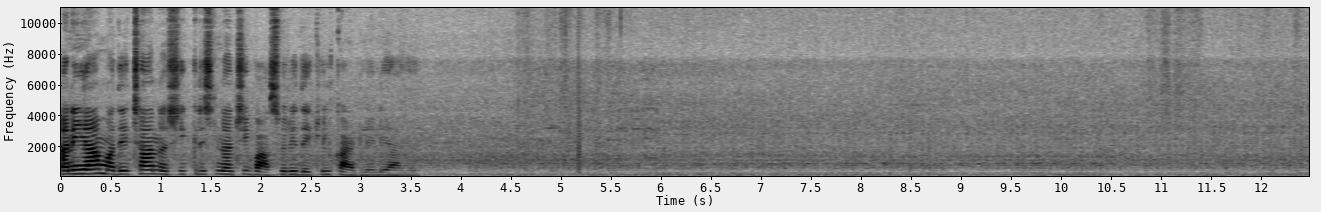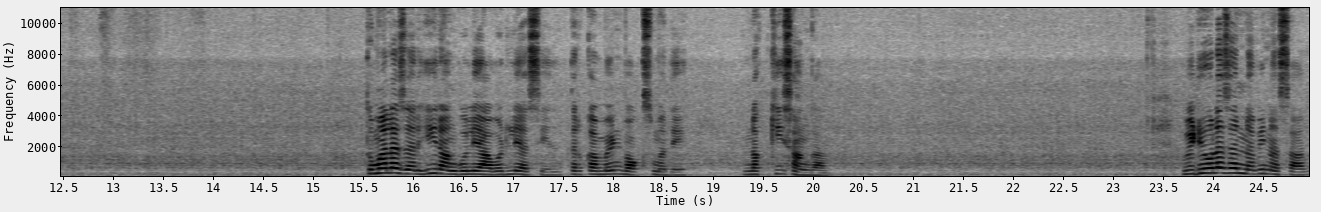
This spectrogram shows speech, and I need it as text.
आणि यामध्ये छान अशी कृष्णाची बासुरी देखील काढलेली आहे. तुम्हाला जर ही रांगोळी आवडली असेल तर कमेंट बॉक्समध्ये नक्की सांगा. व्हिडिओला जर नवीन असाल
